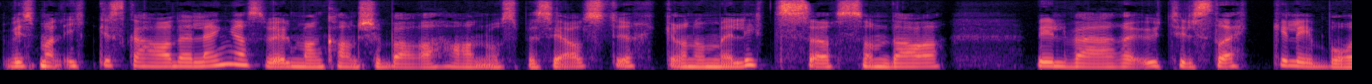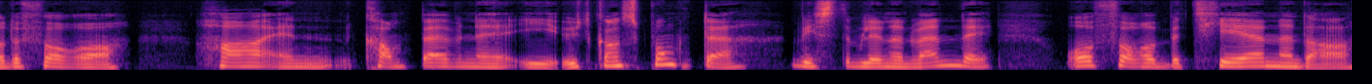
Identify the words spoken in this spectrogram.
hvis man ikke skal ha det lenger, så vil man kanskje bare ha noen spesialstyrker, noen militser, som da vil være utilstrekkelig både for å ha en kampevne i utgangspunktet, hvis det blir nødvendig, og for å betjene da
